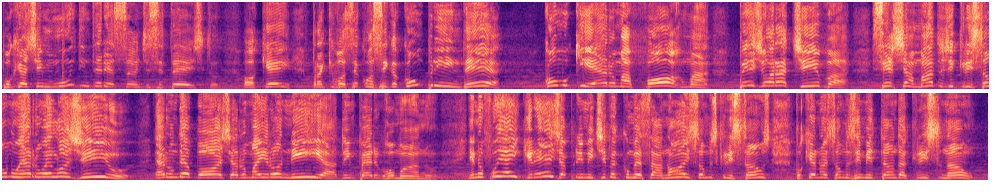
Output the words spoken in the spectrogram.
porque eu achei muito interessante esse texto, ok? Para que você consiga compreender como que era uma forma pejorativa. Ser chamado de cristão não era um elogio, era um deboche, era uma ironia do Império Romano. E não foi a igreja primitiva que começou, a nós somos cristãos porque nós estamos imitando a Cristo, não.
